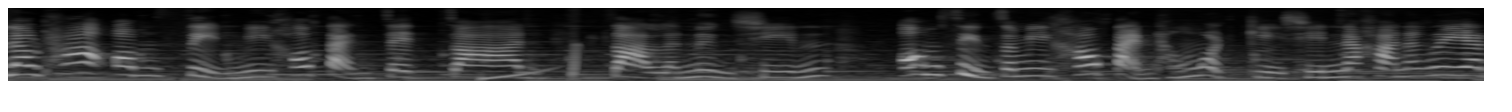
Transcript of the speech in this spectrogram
แล้วถ้าออมสินมีข้าวแต่น7 จาน จานละ 1 ชิ้น ออมสินจะมีข้าวแต่นทั้งหมดกี่ชิ้นนะคะ นักเรียน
